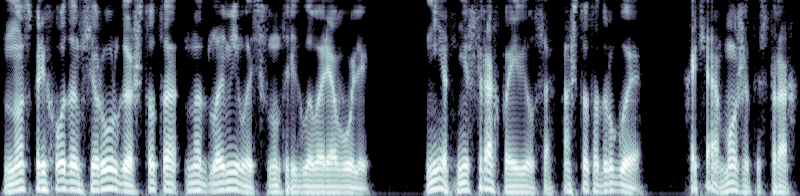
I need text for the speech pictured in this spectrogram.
Но с приходом хирурга что-то надломилось внутри главаря воли. Нет, не страх появился, а что-то другое. Хотя, может, и страх.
